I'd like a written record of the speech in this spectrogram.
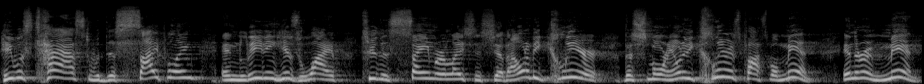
He was tasked with discipling and leading his wife to the same relationship. I want to be clear this morning. I want to be clear as possible. Men in the room, men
